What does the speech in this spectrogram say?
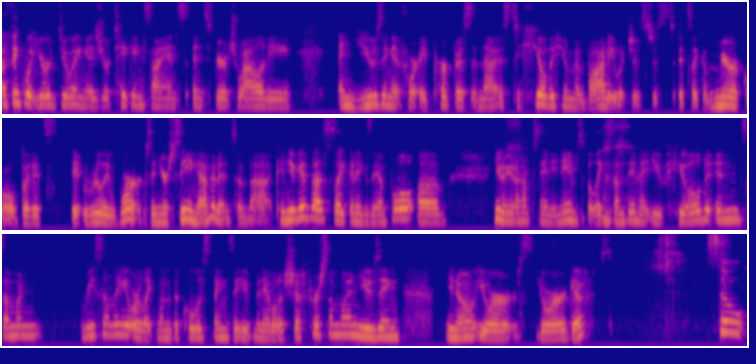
i think what you're doing is you're taking science and spirituality and using it for a purpose and that is to heal the human body which is just it's like a miracle but it's it really works and you're seeing evidence of that. Can you give us like an example of you know you don't have to say any names but like something that you've healed in someone recently or like one of the coolest things that you've been able to shift for someone using you know your your gifts? So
